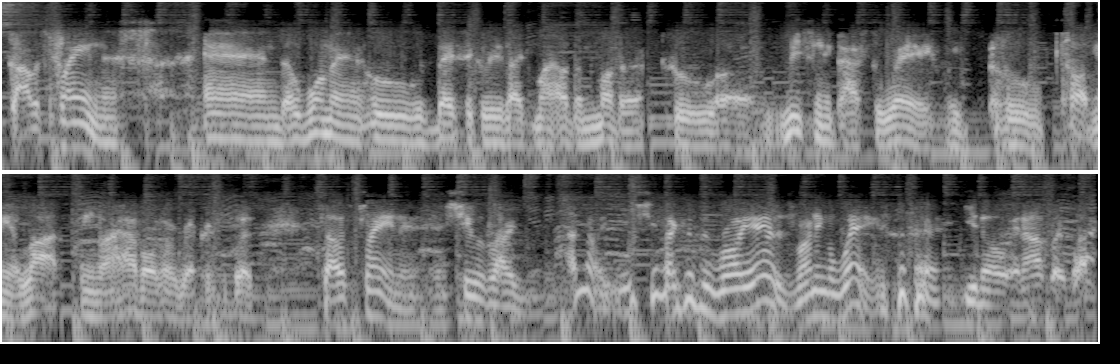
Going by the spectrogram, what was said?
So I was playing this, and a woman who was basically like my other mother, who uh, recently passed away, who, who, taught me a lot. You know, I have all her records, but so I was playing it, and she was like, "I know." She's like, "This is Roy Ayers running away," you know, and I was like, "What?"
